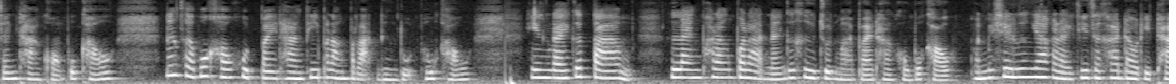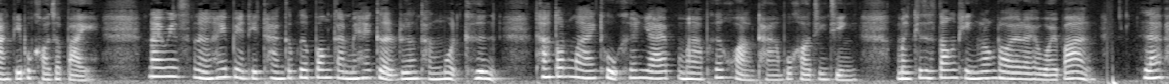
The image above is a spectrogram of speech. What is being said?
เส้นทางของพวกเขา เนื่องจากพวกเขาขุดไปทางที่พลังประหลาดดึงดูดพวกเขา อย่างไรก็ตาม แรงพลังประหลาดนั้นก็คือจุดหมายปลายทางของพวกเขา มันไม่ใช่เรื่องยากอะไรที่จะคาดเดาทิศทางที่พวกเขาจะไป นายวินเสนอให้เปลี่ยนทิศทางก็เพื่อป้องกันไม่ให้เกิดเรื่องทั้งหมดขึ้น ถ้าต้นไม้ถูกเคลื่อนย้ายมาเพื่อขวางทางพวกเขาจริง ๆ มันก็จะต้องทิ้งร่องรอยอะไรไว้บ้าง และแผ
